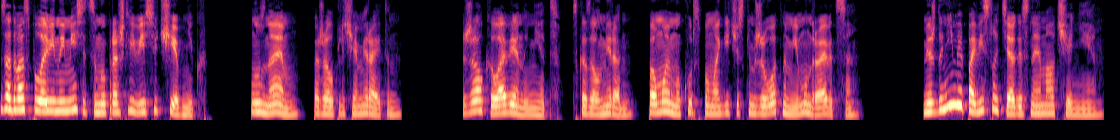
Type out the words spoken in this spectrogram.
«За два с половиной месяца мы прошли весь учебник». «Узнаем», — пожал плечами Райтон. «Жалко, Лавены нет», — сказал Миран. «По-моему, курс по магическим животным ему нравится». Между ними повисло тягостное молчание.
